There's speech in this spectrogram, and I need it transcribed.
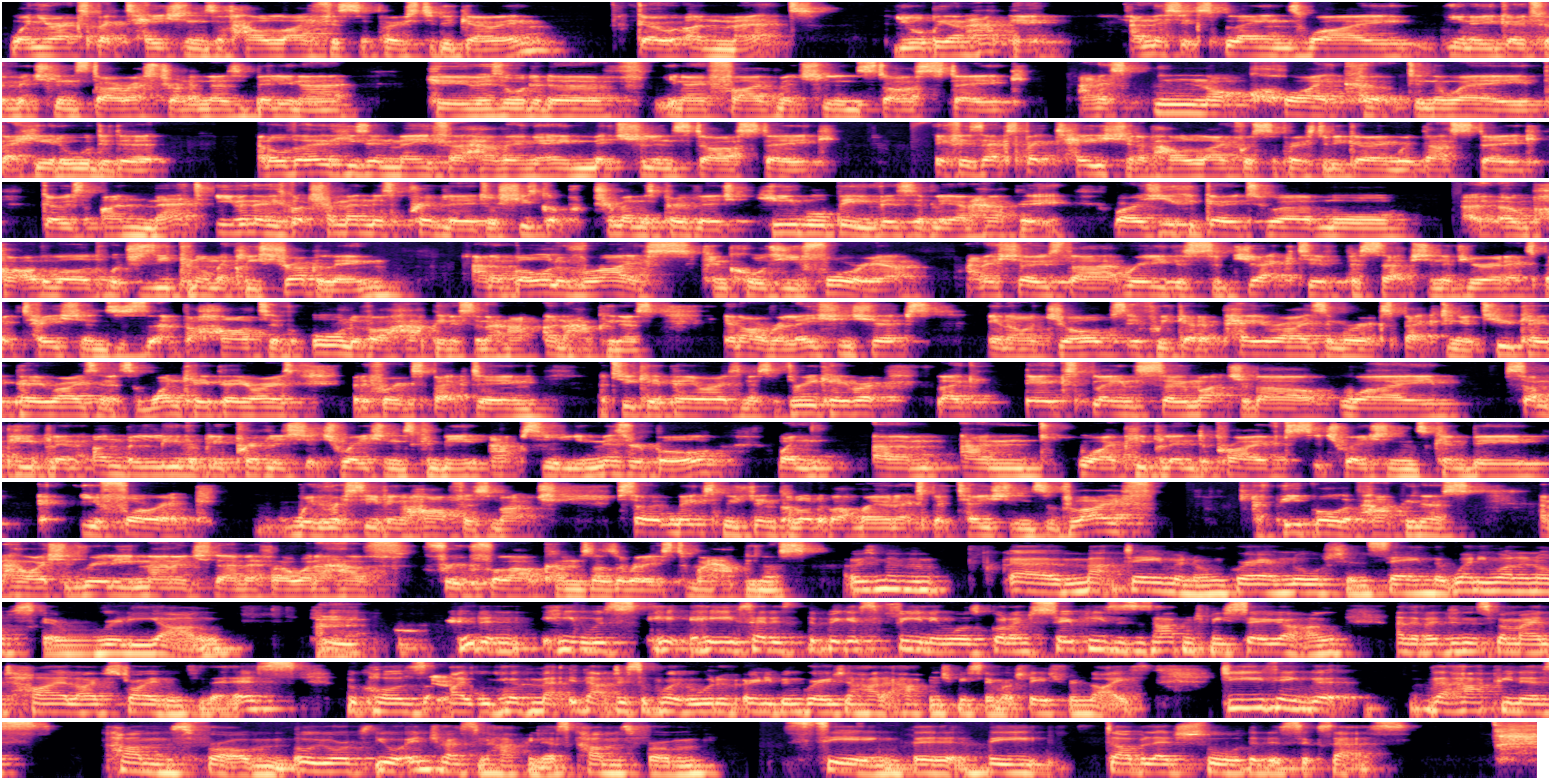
when your expectations of how life is supposed to be going go unmet you'll be unhappy. And this explains why you know you go to a michelin star restaurant and there's a billionaire who has ordered a you know five michelin star steak and it's not quite cooked in the way that he had ordered it. And although he's in mayfair having a michelin star steak if his expectation of how life was supposed to be going with that steak goes unmet, even though he's got tremendous privilege or she's got tremendous privilege, he will be visibly unhappy. Whereas you could go to a more a, a part of the world which is economically struggling, And a bowl of rice can cause euphoria. And it shows that really the subjective perception of your own expectations is at the heart of all of our happiness and unhappiness in our relationships, in our jobs. If we get a pay rise and we're expecting a 2K pay rise and it's a 1K pay rise, but if we're expecting a 2K pay rise and it's a 3K rise, like it explains so much about why some people in unbelievably privileged situations can be absolutely miserable when um, and why people in deprived situations can be euphoric with receiving half as much. So it makes me think a lot about my own expectations of life of people of happiness and how i should really manage them if i want to have fruitful outcomes as it relates to my happiness. I remember uh, matt damon on graham norton saying that when he won an oscar really young he couldn't he was he, he said his, the biggest feeling was god i'm so pleased this has happened to me so young and that i didn't spend my entire life striving for this because yeah. i would have met that disappointment would have only been greater had it happened to me so much later in life do you think that the happiness comes from or your your interest in happiness comes from seeing the the double-edged sword that is success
